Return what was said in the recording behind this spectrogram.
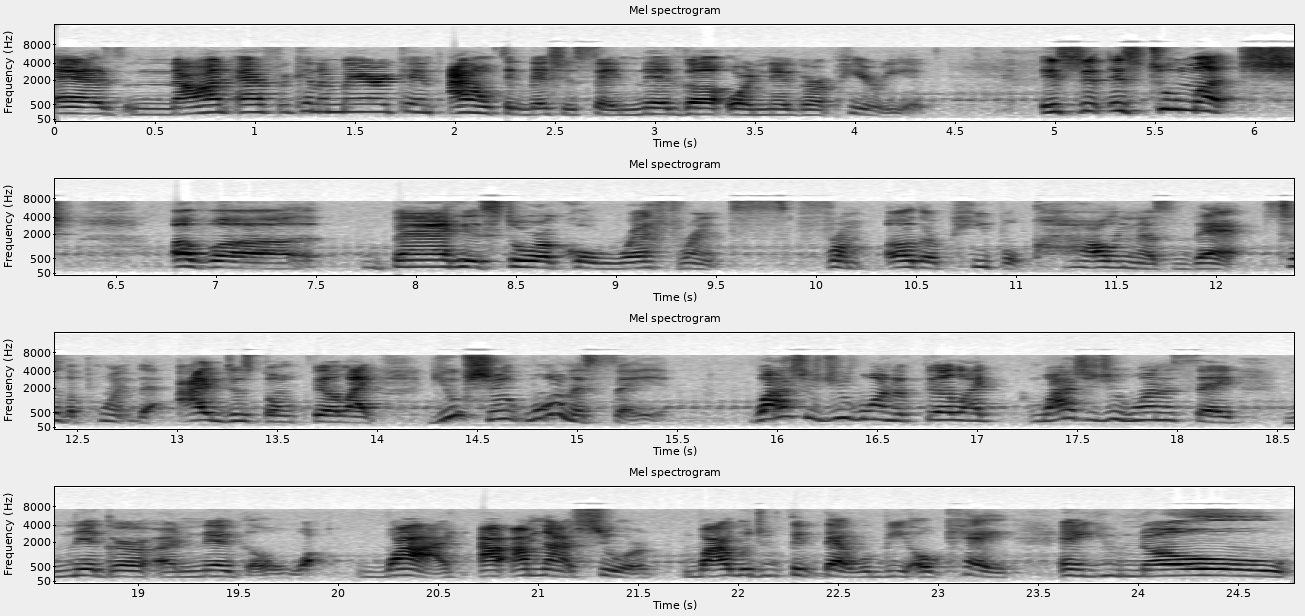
as non-African American, I don't think they should say nigga or nigger. Period. It's just it's too much of a bad historical reference from other people calling us that to the point that I just don't feel like you should want to say it. Why should you want to feel like? Why should you want to say nigger or nigga? Why? I, I'm not sure. Why would you think that would be okay? And you know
